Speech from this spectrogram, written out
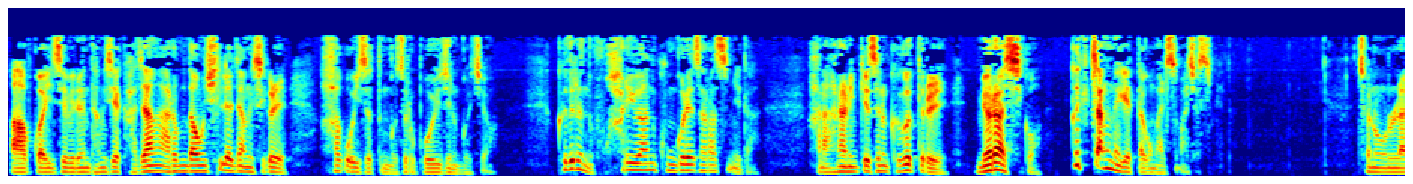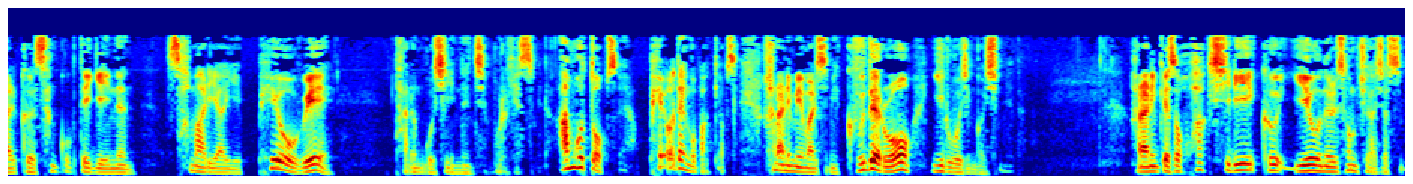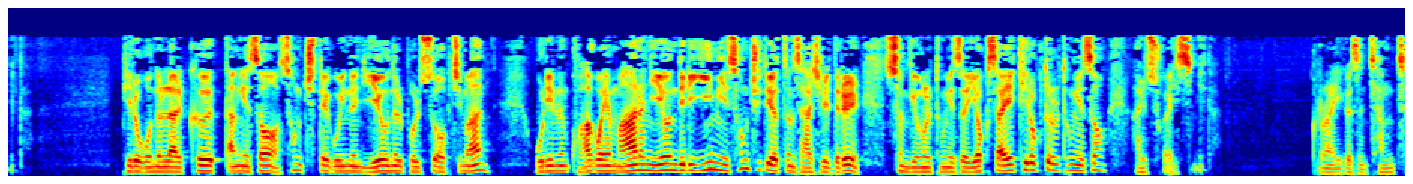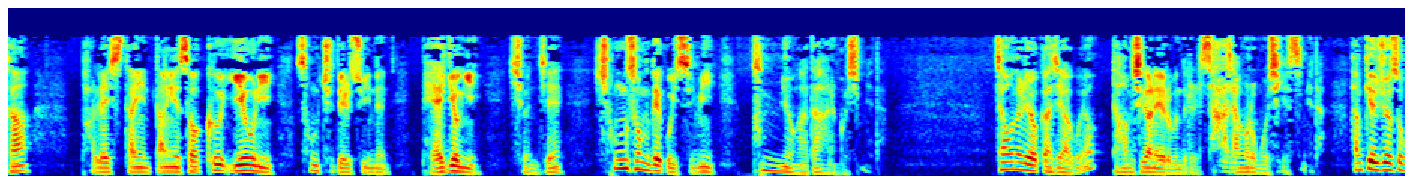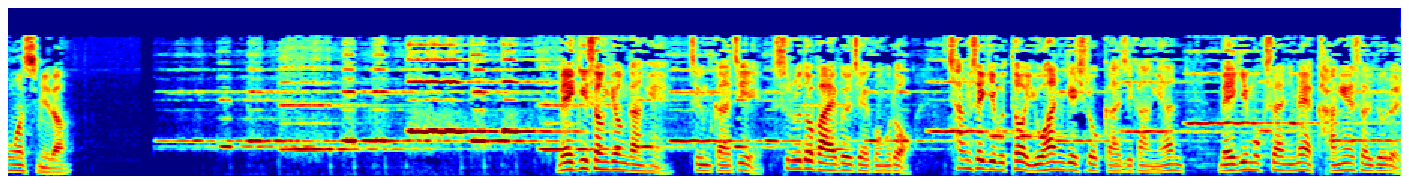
아합과 이세벨은 당시에 가장 아름다운 실내 장식을 하고 있었던 것으로 보여지는 거죠. 그들은 화려한 궁궐에 살았습니다. 하나 하나님께서는 그것들을 멸하시고 끝장내겠다고 말씀하셨습니다. 저는 오늘날 그 산꼭대기에 있는 사마리아의 폐허 외에 다른 곳이 있는지 모르겠습니다. 아무것도 없어요. 폐허된 것밖에 없어요. 하나님의 말씀이 그대로 이루어진 것입니다. 하나님께서 확실히 그 예언을 성취하셨습니다. 비록 오늘날 그 땅에서 성취되고 있는 예언을 볼 수 없지만 우리는 과거의 많은 예언들이 이미 성취되었던 사실들을 성경을 통해서 역사의 기록들을 통해서 알 수가 있습니다. 그러나 이것은 장차 팔레스타인 땅에서 그 예언이 성취될 수 있는 배경이 현재 형성되고 있음이 분명하다 하는 것입니다. 자, 오늘 여기까지 하고요. 다음 시간에 여러분들을 사장으로 모시겠습니다. 함께 해주셔서 고맙습니다. 매기 성경 강해 지금까지 Thru the Bible 제공으로 창세기부터 요한계시록까지 강해한 매기 목사님의 강해 설교를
